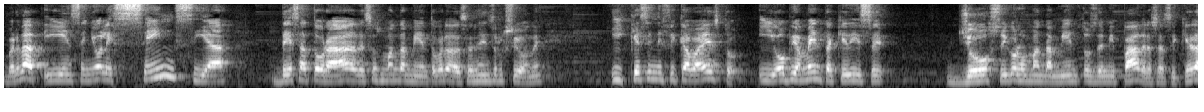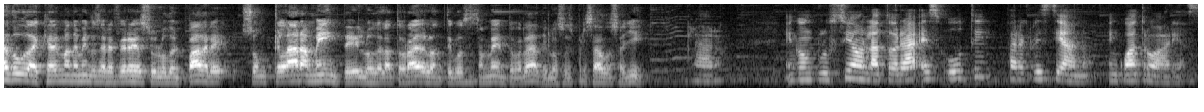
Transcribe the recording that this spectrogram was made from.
¿verdad? Y enseñó la esencia de esa Torah, de esos mandamientos, ¿verdad? De esas instrucciones. ¿Y qué significaba esto? Y obviamente aquí dice, yo sigo los mandamientos de mi Padre. O sea, si queda duda de qué mandamiento se refiere a eso, lo del Padre son claramente los de la Torah del Antiguo Testamento, ¿verdad? Y los expresados allí. Claro. En conclusión, la Torah es útil para el cristiano en cuatro áreas.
